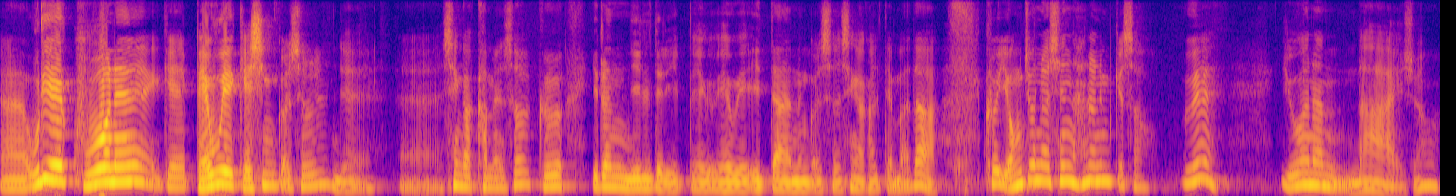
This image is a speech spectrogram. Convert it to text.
어, 우리의 구원의 배후에 계신 것을 이제 생각하면서 그 이런 일들이 배후에 있다는 것을 생각할 때마다 그 영존하신 하나님께서 왜 유한한 나이죠.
